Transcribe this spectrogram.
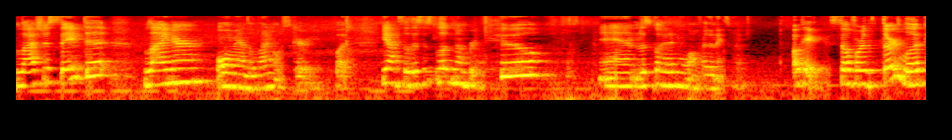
lashes saved it, liner, oh man, the liner was scary, but yeah, so this is look number two, and let's go ahead and move on for the next one. Okay, so for the third look,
